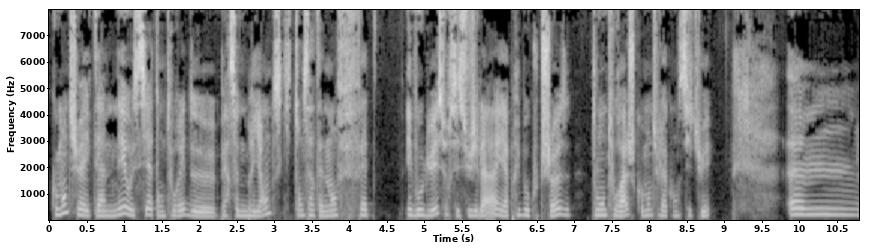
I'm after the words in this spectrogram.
Comment tu as été amené aussi à t'entourer de personnes brillantes qui t'ont certainement fait évoluer sur ces sujets-là et appris beaucoup de choses? Ton entourage, comment tu l'as constitué? Euh,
